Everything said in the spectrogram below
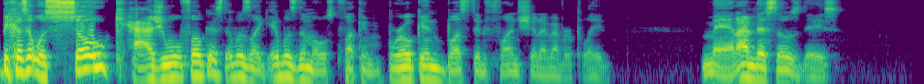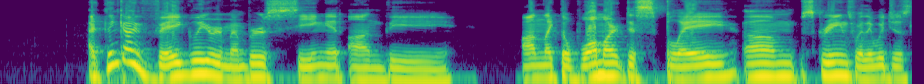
Because it was so casual focused. It was like it was the most fucking broken, busted fun shit I've ever played. Man, I miss those days. I think I vaguely remember seeing it on the on like the Walmart display um screens where they would just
